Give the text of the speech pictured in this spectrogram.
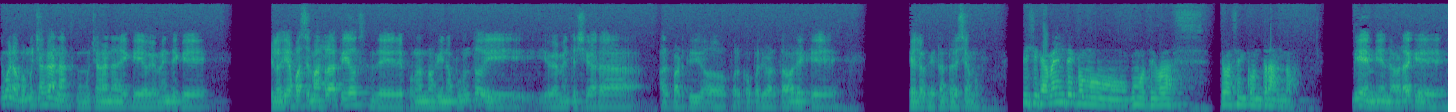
Y bueno, con muchas ganas, con muchas ganas de que obviamente que, que los días pasen más rápidos, de, de ponernos bien a punto y, y obviamente llegar a, al partido por Copa Libertadores, que, que, es lo que tanto deseamos. Físicamente, ¿cómo, cómo te, vas, te vas encontrando? Bien, bien, la verdad que,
